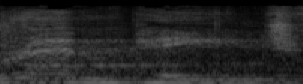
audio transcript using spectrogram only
Rampage.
